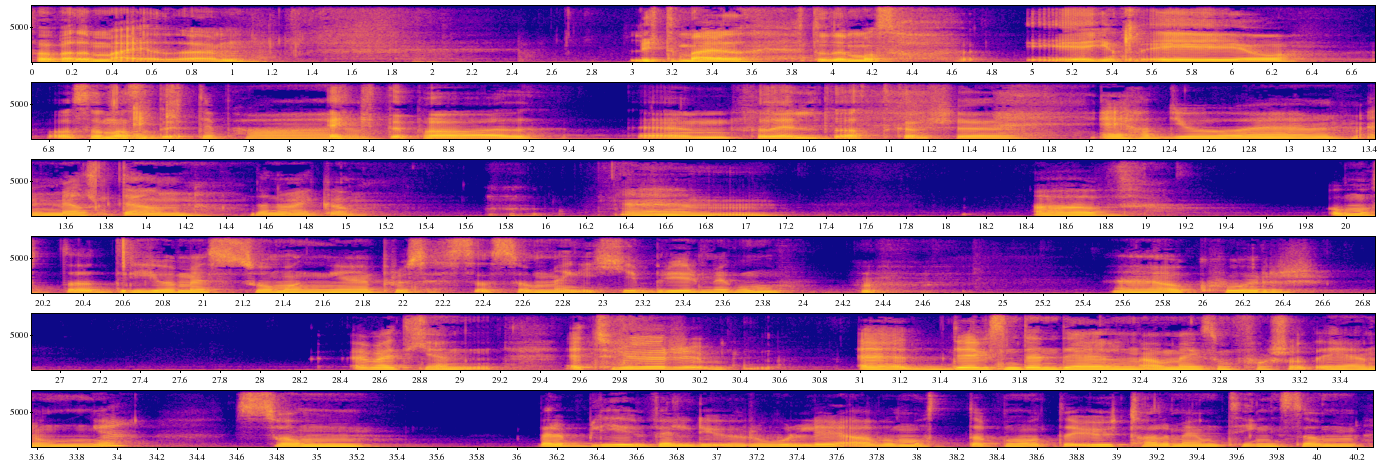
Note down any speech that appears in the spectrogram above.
få være mer um, Litt mer til det vi egentlig er, og, og sånn. Altså, ektepar. Ektepar. Um, foreldre kanskje. Jeg hadde jo uh, en meltdown denne veka. Um, av å måtte drive med så mange prosesser som jeg ikke bryr meg om. Eh, og hvor Jeg veit ikke Jeg tror eh, det er liksom den delen av meg som fortsatt er en unge, som bare blir veldig urolig av å måtte på en måte uttale meg om ting som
